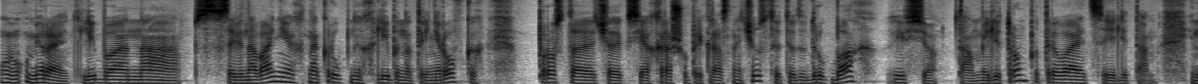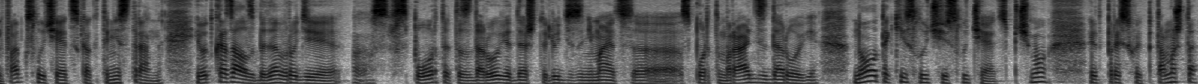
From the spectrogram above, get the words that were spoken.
умирают либо на соревнованиях на крупных, либо на тренировках просто человек себя хорошо, прекрасно чувствует, и вдруг бах, и все. Там или тромб отрывается, или там инфаркт случается, как-то не странно. И вот казалось бы, да, вроде э, спорт — это здоровье, да, что люди занимаются э, спортом ради здоровья, но такие случаи случаются. Почему это происходит? Потому что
